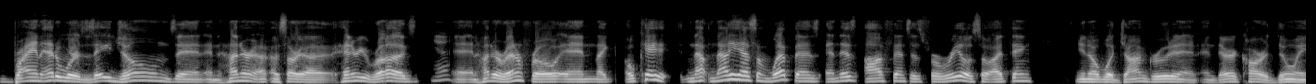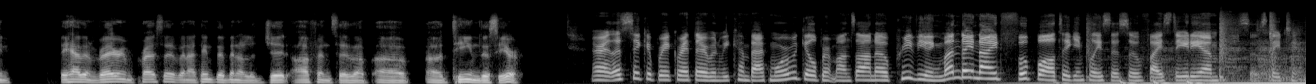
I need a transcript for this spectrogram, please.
Bryan Edwards, Zay Jones, and and Hunter. I'm uh, sorry, uh, Henry Ruggs Yeah. and Hunter Renfrow, and like okay, now now he has some weapons, and this offense is for real. So I think you know what Jon Gruden and, and Derek Carr are doing. They have been very impressive, and I think they've been a legit offensive uh, uh, uh, team this year. All right, let's take a break right there. When we come back, more with Gilbert Manzano previewing Monday Night Football taking place at SoFi Stadium. So stay tuned.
